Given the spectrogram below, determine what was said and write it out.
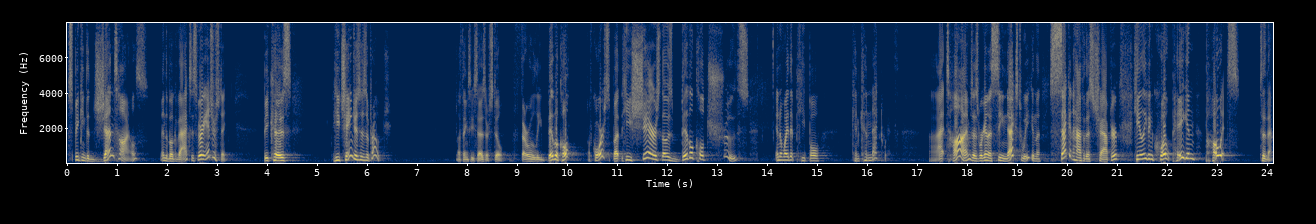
speaking to Gentiles in the book of Acts, it's very interesting because he changes his approach. The things he says are still thoroughly biblical, of course, but he shares those biblical truths in a way that people can connect with. Uh, at times, as we're going to see next week in the second half of this chapter, he'll even quote pagan poets to them.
